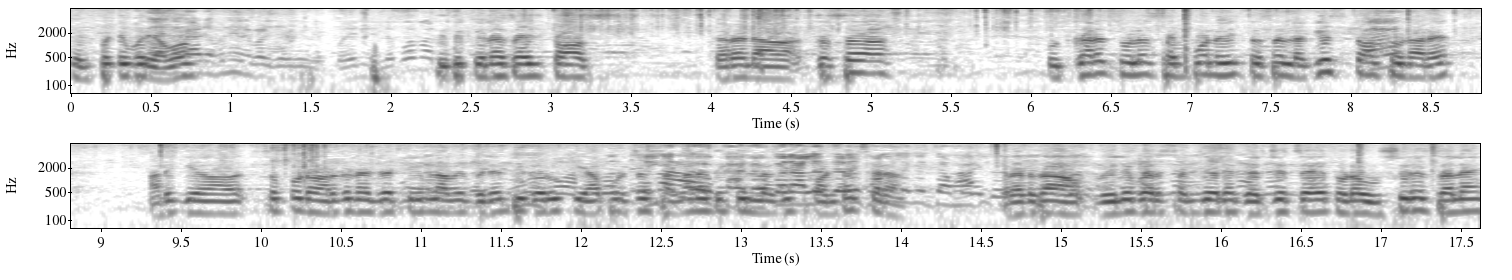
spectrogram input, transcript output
खेळपट्टीवर यावं. तिथे केला जाईल टॉस कारण जसं उद्घाटन सोहळा संपन्न होईल तसं लगेच टॉस होणार आहे. आणि सपोर्ट संपूर्ण ऑर्गनायझर टीमला आम्ही विनंती करू की यापुढच्या संघाने देखील लगेच कॉन्टॅक्ट करा. कारण आता वेळेवर संधी होणे गरजेचं आहे. थोडा उशीरच झालाय.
